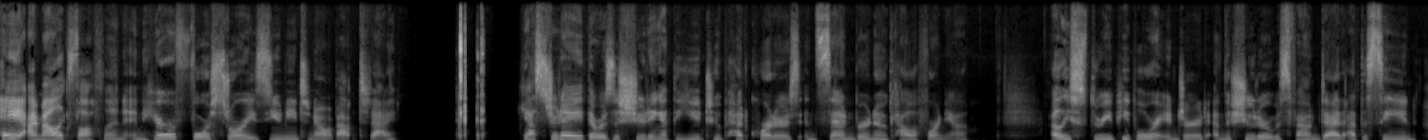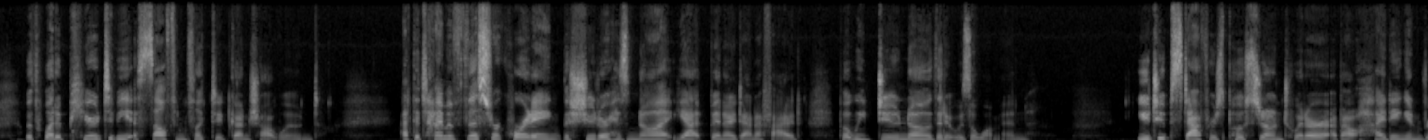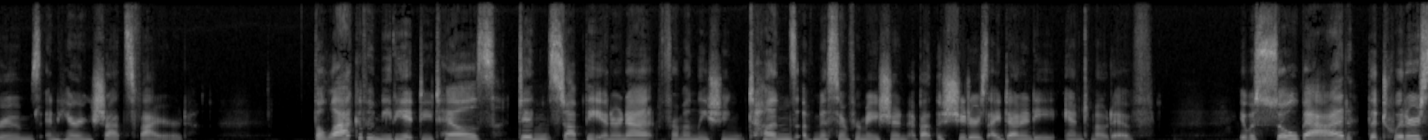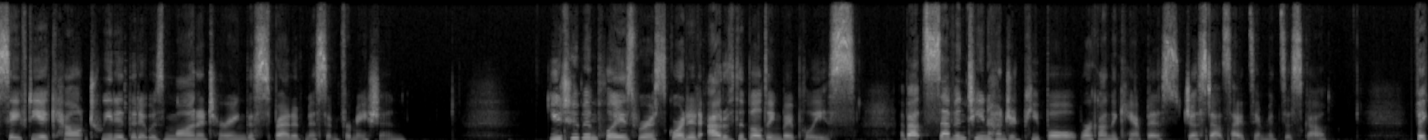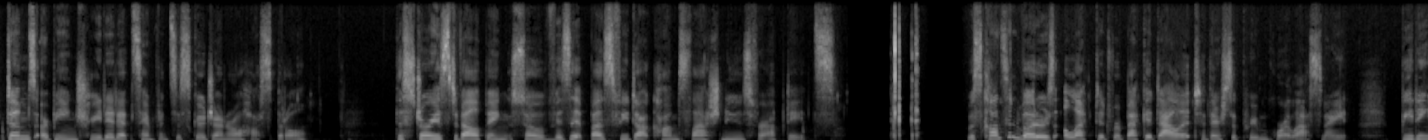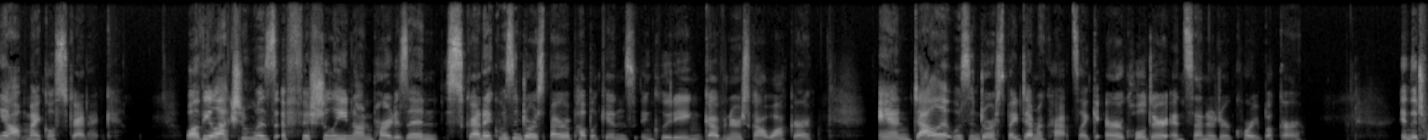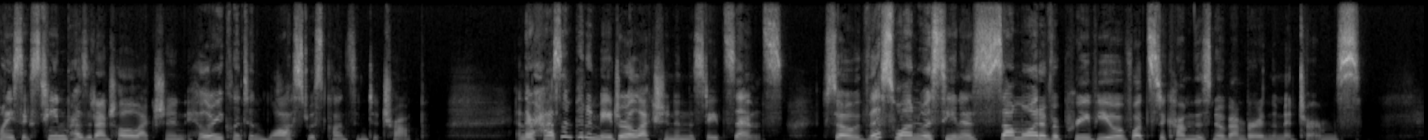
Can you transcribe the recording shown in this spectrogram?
Hey, I'm Alex Laughlin, and here are four stories you need to know about today. Yesterday, there was a shooting at the YouTube headquarters in San Bruno, California. At least three people were injured, and the shooter was found dead at the scene with what appeared to be a self inflicted gunshot wound. At the time of this recording, the shooter has not yet been identified, but we do know that it was a woman. YouTube staffers posted on Twitter about hiding in rooms and hearing shots fired. The lack of immediate details didn't stop the internet from unleashing tons of misinformation about the shooter's identity and motive. It was so bad that Twitter's safety account tweeted that it was monitoring the spread of misinformation. YouTube employees were escorted out of the building by police. About 1,700 people work on the campus just outside San Francisco. Victims are being treated at San Francisco General Hospital. This story is developing, so visit buzzfeed.com/news for updates. Wisconsin voters elected Rebecca Dallet to their Supreme Court last night, beating out Michael Screnock. While the election was officially nonpartisan, Screnock was endorsed by Republicans, including Governor Scott Walker, and Dallet was endorsed by Democrats like Eric Holder and Senator Cory Booker. In the 2016 presidential election, Hillary Clinton lost Wisconsin to Trump. And there hasn't been a major election in the state since. So this one was seen as somewhat of a preview of what's to come this November in the midterms.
